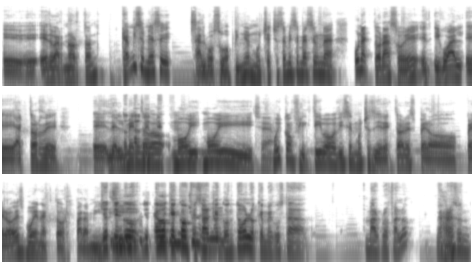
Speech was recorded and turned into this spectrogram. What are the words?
eh, Edward Norton, que a mí se me hace, salvo su opinión, muchachos, a mí se me hace una, un actorazo, ¿eh? Igual eh, actor de, eh, del Totalmente. método, muy, muy, Sí. muy conflictivo, dicen muchos directores, pero, pero es buen actor para mí. yo Y- tengo yo tengo que confesar que con todo lo que me gusta Mark Ruffalo me Ajá. parece un,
